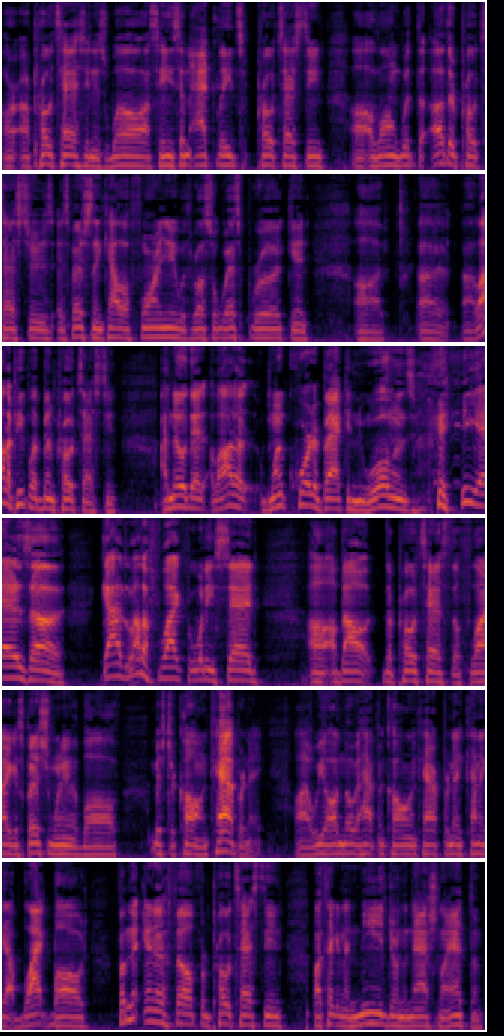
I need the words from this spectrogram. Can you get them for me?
are, are protesting as well. I've seen some athletes protesting uh, along with the other protesters, especially in California with Russell Westbrook, and uh, uh, a lot of people have been protesting. I know that a lot of one quarterback in New Orleans, he has uh, got a lot of flack for what he said uh, about the protest, the flag, especially when it involved Mr. Colin Kaepernick. Uh, we all know what happened. Colin Kaepernick kind of got blackballed from the NFL from protesting by taking a knee during the national anthem.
